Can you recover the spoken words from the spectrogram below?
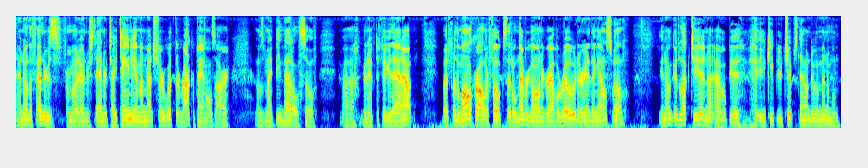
I know the fenders, from what I understand, are titanium. I'm not sure what the rocker panels are. Those might be metal, so uh, to have to figure that out. But for the mall crawler folks that'll never go on a gravel road or anything else, well, you know, good luck to you, and I, hope you, you keep your chips down to a minimum.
